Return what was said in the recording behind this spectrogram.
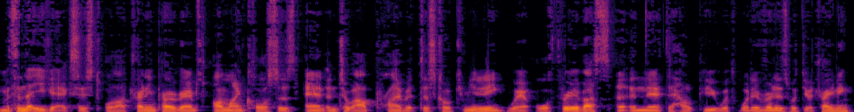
And within that, you get access to all our training programs, online courses, and into our private Discord community where all three of us are in there to help you with whatever it is with your training.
